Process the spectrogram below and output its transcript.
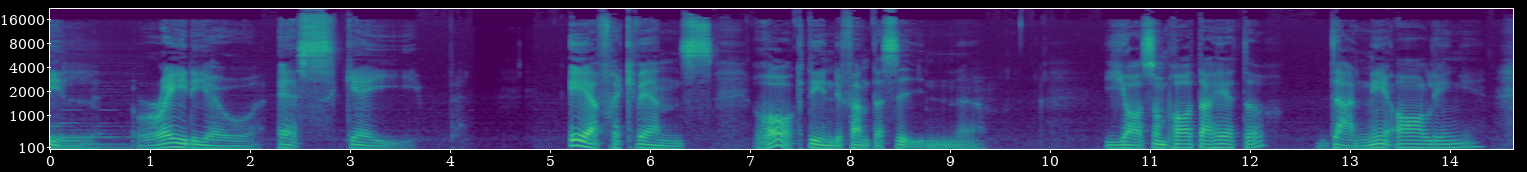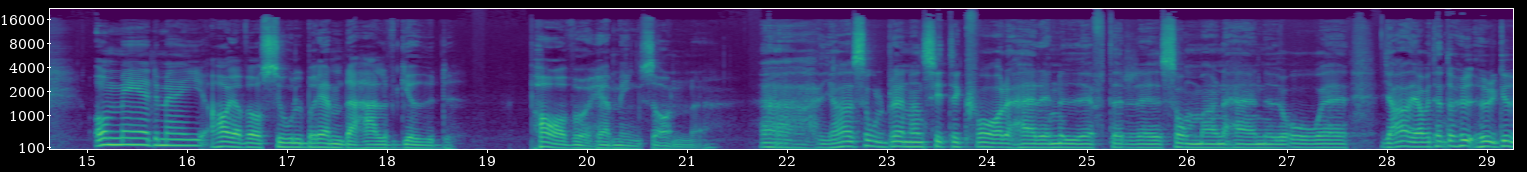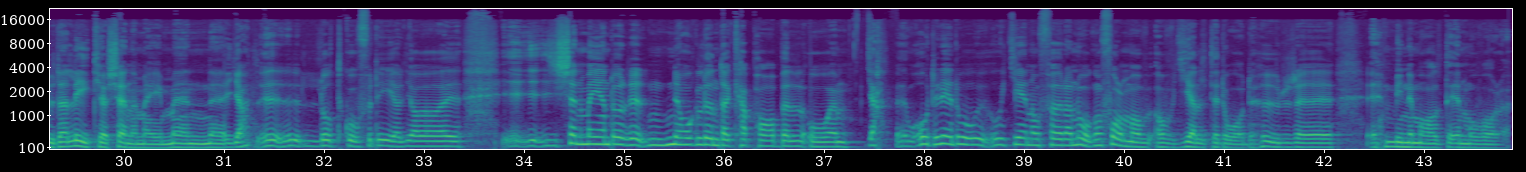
Till Radio Escape. Er frekvens rakt in i fantasin. Jag som pratar heter Danny Arling. Och med mig har jag vår solbrända halvgud Pavo Hemmingsson. Ah, ja, solbrännan sitter kvar här nu efter eh, sommaren här nu och eh, ja, jag vet inte hur, hur gudalik jag känner mig men eh, ja, eh, låt gå för det. Jag eh, känner mig ändå någorlunda kapabel och ja, och redo att genomföra någon form av, av hjältedåd, hur minimalt det än må vara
